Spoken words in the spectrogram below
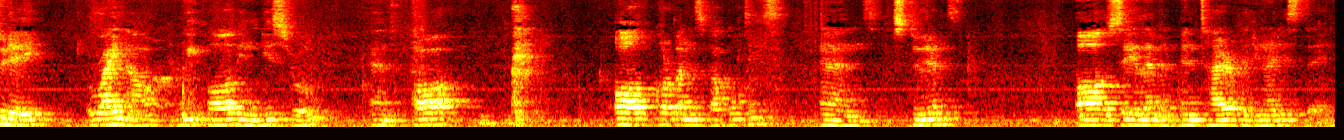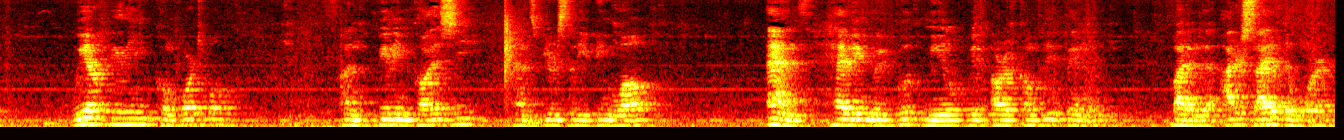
today, right now, we all in this room and all, all Corban's faculties and students, all Salem and entire the United States, we are feeling comfortable and feeling cozy and we're sleeping well and having a good meal with our complete family. But on the other side of the world,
